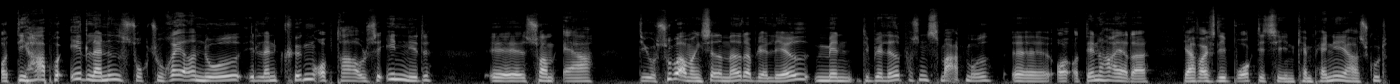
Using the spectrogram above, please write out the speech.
og de har på et eller andet struktureret noget, et eller andet køkkenopdragelse ind i det, øh, som er, det er jo super avanceret mad, der bliver lavet, men det bliver lavet på sådan en smart måde, øh, og, og den har jeg da, jeg har faktisk lige brugt det til en kampagne, jeg har skudt,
